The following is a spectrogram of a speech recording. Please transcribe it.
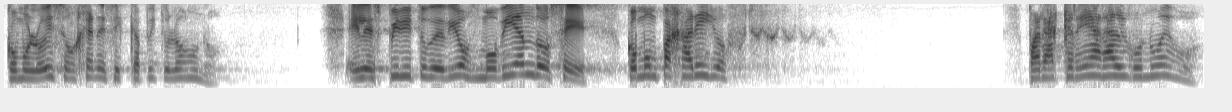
como lo hizo en Génesis capítulo 1. El Espíritu de Dios moviéndose como un pajarillo para crear algo nuevo.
